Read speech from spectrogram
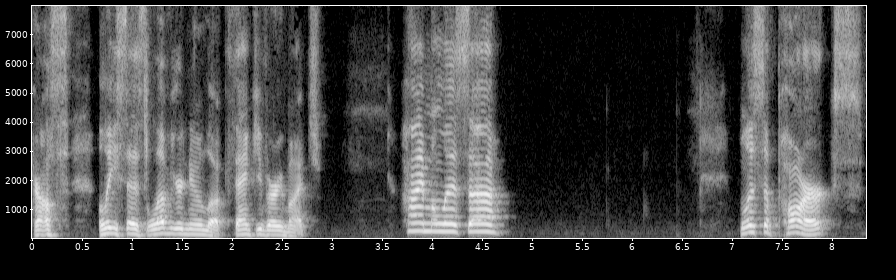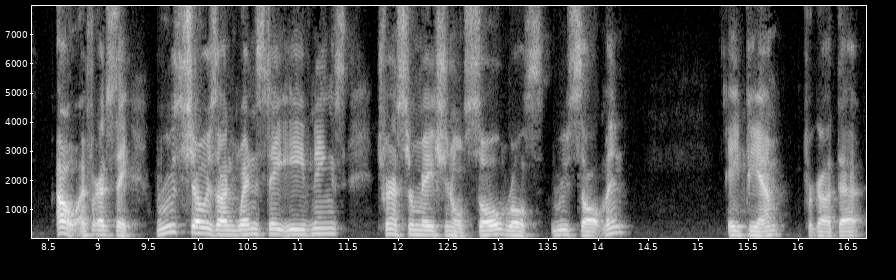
Carl. Lee says, love your new look. Thank you very much. Hi, Melissa. Melissa Parks. Oh, I forgot to say, Ruth's show is on Wednesday evenings. Transformational Soul, Ruth Soltman, 8 p.m. Forgot that.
